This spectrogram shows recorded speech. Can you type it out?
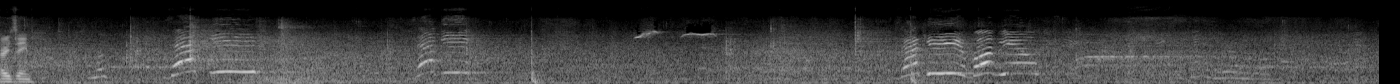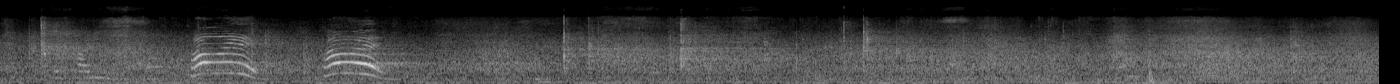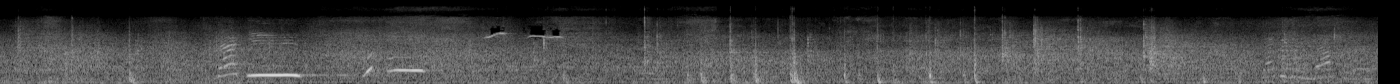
All right, Zane. Zachy! Zachy! Zachy, above you! Colin! Colin! Zachy! Woohoo! Zachy doing basketball.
